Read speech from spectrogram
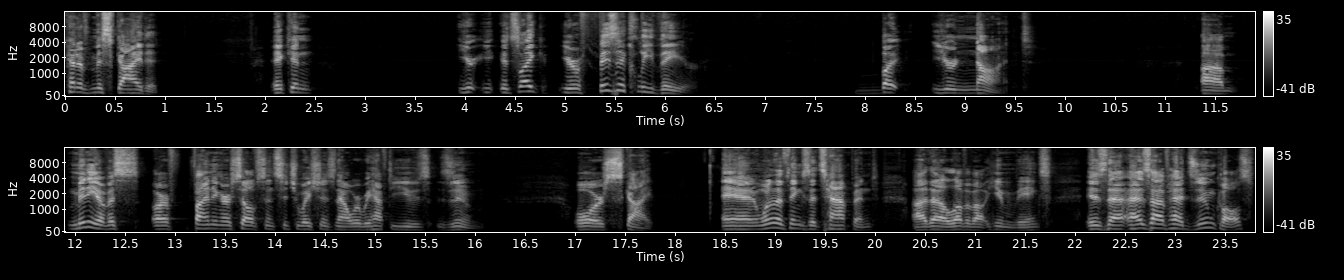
kind of misguided. It can, you're, it's like you're physically there, but you're not. Um, many of us are finding ourselves in situations now where we have to use Zoom or Skype. And one of the things that's happened uh, that I love about human beings is that as I've had Zoom calls,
